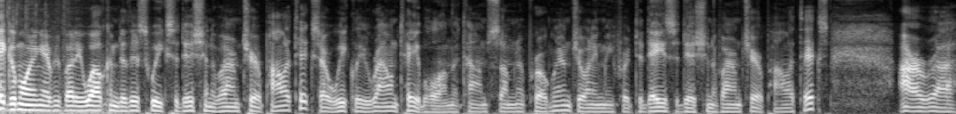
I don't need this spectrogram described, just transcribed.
Hey, good morning, everybody. Welcome to this week's edition of Armchair Politics, our weekly roundtable on the Tom Sumner program. Joining me for today's edition of Armchair Politics, our uh,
